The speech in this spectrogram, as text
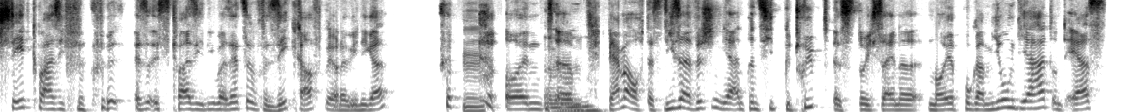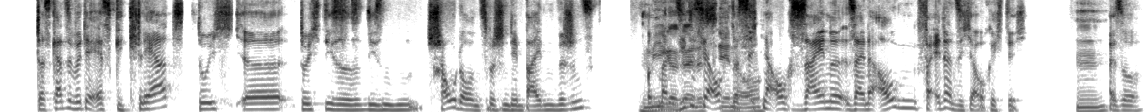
steht quasi für, für, also ist quasi die Übersetzung für Sehkraft, mehr oder weniger. Hm. Und Mhm. ähm, wir haben ja auch, dass dieser Vision ja im Prinzip getrübt ist durch seine neue Programmierung, die er hat. Und erst, das Ganze wird ja erst geklärt durch, äh, durch diese, diesen Showdown zwischen den beiden Visions. Und Mega man sieht es ja auch, Szene dass sich ja auch seine, seine Augen verändern sich ja auch richtig. Hm. Also,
